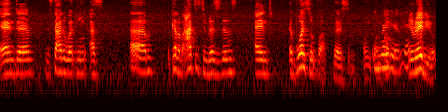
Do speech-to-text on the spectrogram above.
and, uh, started working as um, kind of artist in residence and a voiceover person on, in radio, yeah. in radio,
